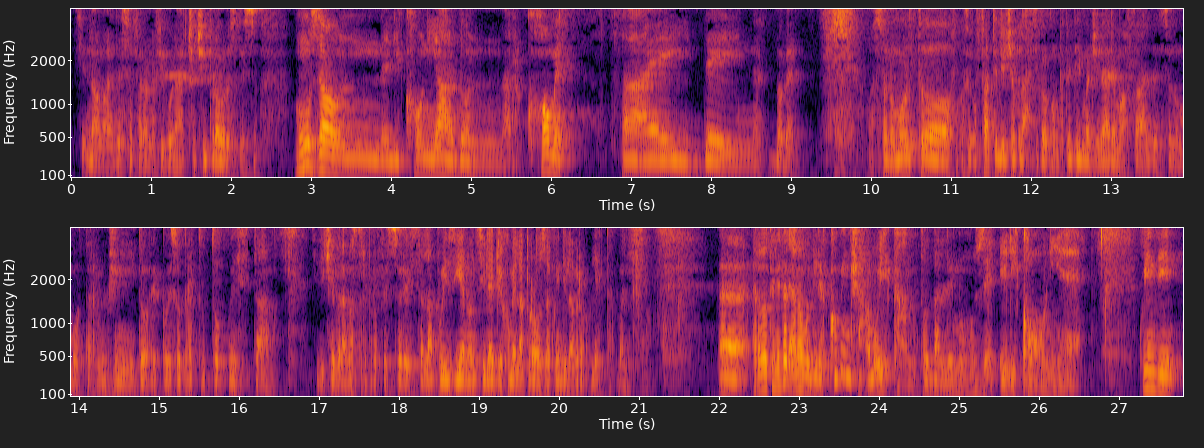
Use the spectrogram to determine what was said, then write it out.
sì, no, ma adesso farò una figuraccia, ci provo lo stesso. Musaon eliconiadon arcomethaeidein. Vabbè, sono molto... ho fatto il liceo classico, come potete immaginare, ma sono molto arrugginito e poi soprattutto questa, ci diceva la nostra professoressa, la poesia non si legge come la prosa, quindi l'avrò letta malissimo. Eh, tradotto in italiano vuol dire cominciamo il canto dalle muse eliconie. Quindi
